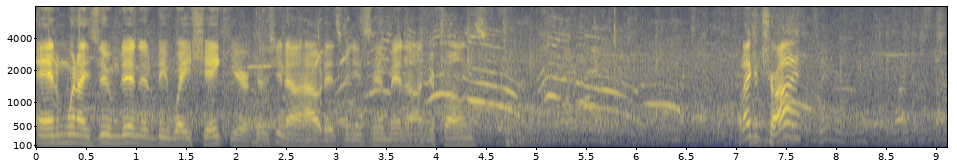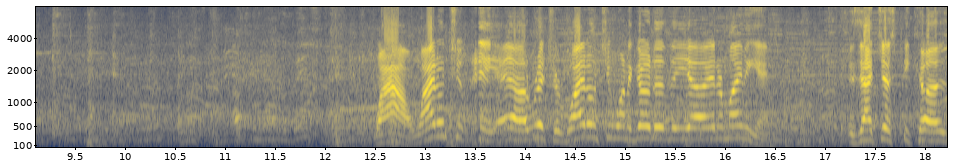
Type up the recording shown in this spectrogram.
And when I zoomed in, it'd be way shakier because you know how it is when you zoom in on your phones. But I could try. Wow, why don't you, hey, uh, Richard, why don't you want to go to the uh, Inter game? Is that just because,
